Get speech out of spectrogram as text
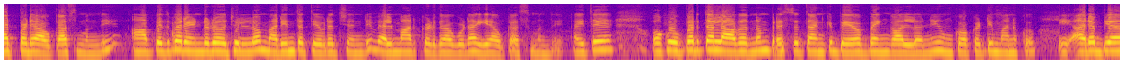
ఏర్పడే అవకాశం ఉంది. ఆ పెదప రెండు రోజుల్లో మరింత తీవ్రత చెంది వెల్ మార్కెడ్గా కూడా అయ్యే అవకాశం ఉంది. అయితే ఒక ఉపరితల ఆవరణం ప్రస్తుతానికి బే ఆఫ్ బెంగాల్లోని ఇంకొకటి మనకు ఈ అరేబియా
